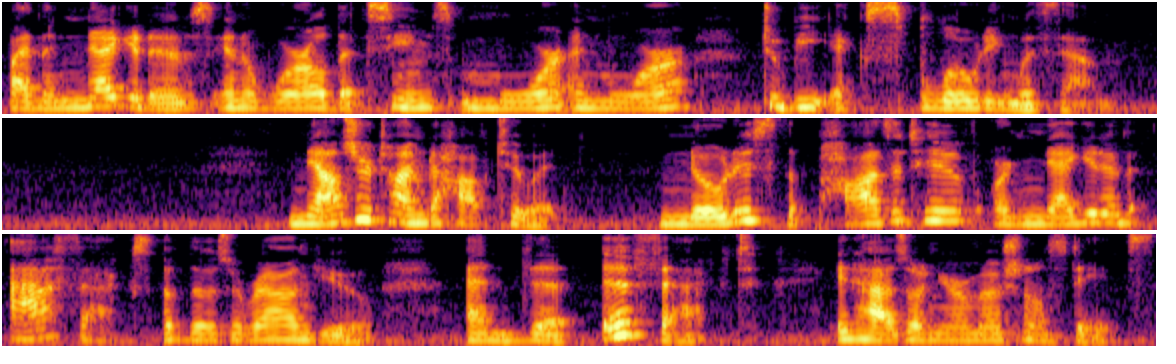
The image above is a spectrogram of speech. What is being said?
by the negatives in a world that seems more and more to be exploding with them. Now's your time to hop to it. Notice the positive or negative affects of those around you and the effect it has on your emotional states.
